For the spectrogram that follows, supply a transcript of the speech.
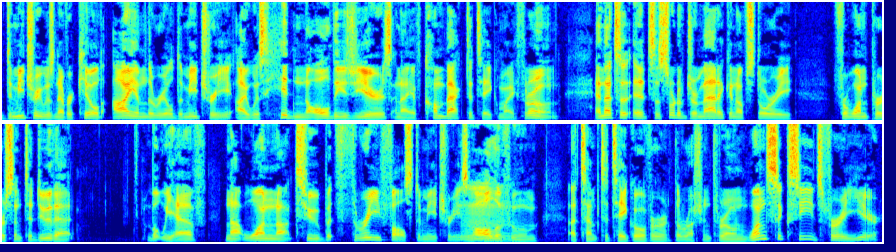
Dmitri was never killed. I am the real Dmitri. I was hidden all these years, and I have come back to take my throne. And that's a it's a sort of dramatic enough story for one person to do that. But we have not one, not two, but three false Dimitris, mm. all of whom attempt to take over the Russian throne. One succeeds for a year.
